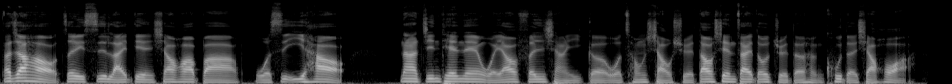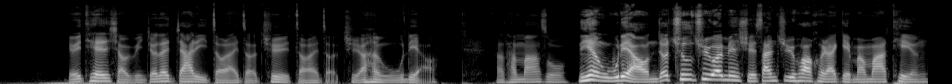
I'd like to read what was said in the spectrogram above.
大家好，这里是来点笑话吧，我是一号。那今天呢，我要分享一个我从小学到现在都觉得很酷的笑话。有一天，小明就在家里走来走去，走来走去，啊，很无聊。然后他妈说：“你很无聊，你就出去外面学三句话，回来给妈妈听。”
